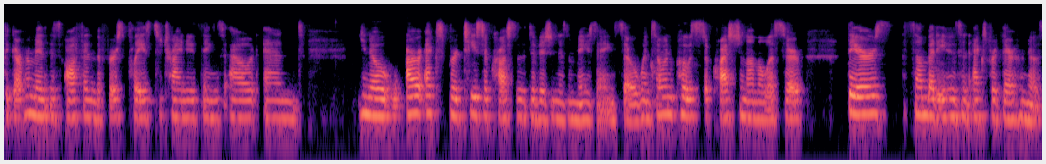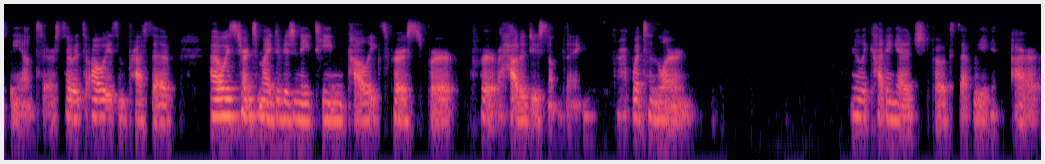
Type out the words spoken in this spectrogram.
the government is often the first place to try new things out and you know our expertise across the division is amazing so when someone posts a question on the listserv there's somebody who's an expert there who knows the answer so it's always impressive i always turn to my division 18 colleagues first for for how to do something what to learn really cutting edge folks that we are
